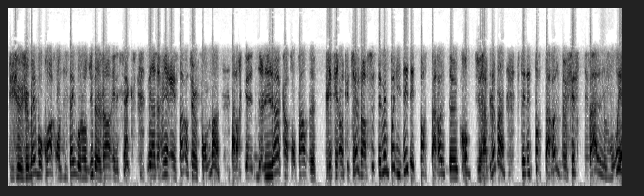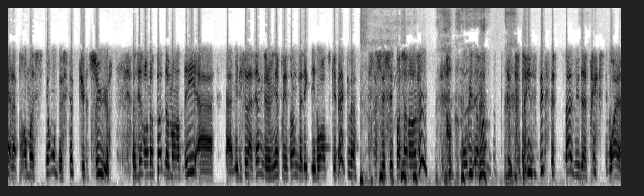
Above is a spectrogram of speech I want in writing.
Puis je, je veux même vous croire qu'on distingue aujourd'hui le genre et le sexe, mais en dernière instance, c'est un fondement. Alors que là, quand on parle de référent culturel, j'en suis, c'était même pas l'idée d'être porte-parole d'un groupe durablement. C'était d'être porte-parole d'un festival voué à la promotion de cette culture. dire, on n'a pas demandé à, à Mélissa Lavergne de devenir présidente de la Ligue des Noirs du Québec, là. C'est pas ça l'enjeu. On lui demande de présider le festival Nuit d'Afrique, c'est voir.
